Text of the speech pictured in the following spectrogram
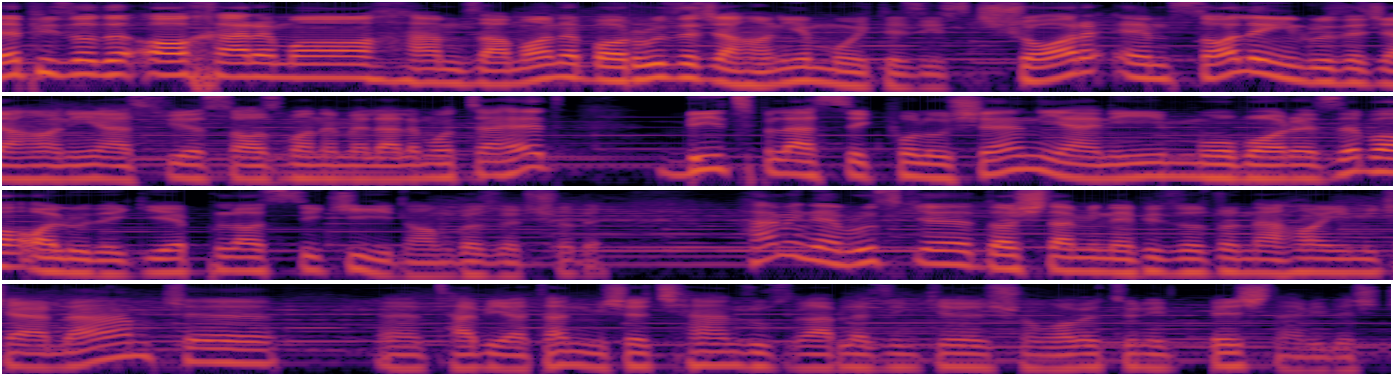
اپیزود آخر ما همزمان با روز جهانی محیط زیست شعار امسال این روز جهانی از سوی سازمان ملل متحد بیت پلاستیک پولوشن یعنی مبارزه با آلودگی پلاستیکی نامگذاری شده. همین امروز که داشتم این اپیزود رو نهایی می کردم که طبیعتا میشه چند روز قبل از اینکه شما بتونید بشنویدش.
